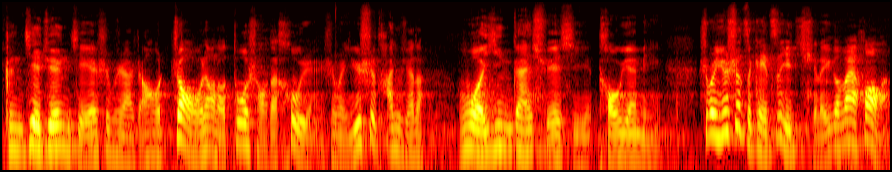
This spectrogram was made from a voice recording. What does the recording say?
耿介娟洁，是不是？然后照亮了多少的后人，是不是？于是他就觉得我应该学习陶渊明，是不是？于是子给自己取了一个外号嘛，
